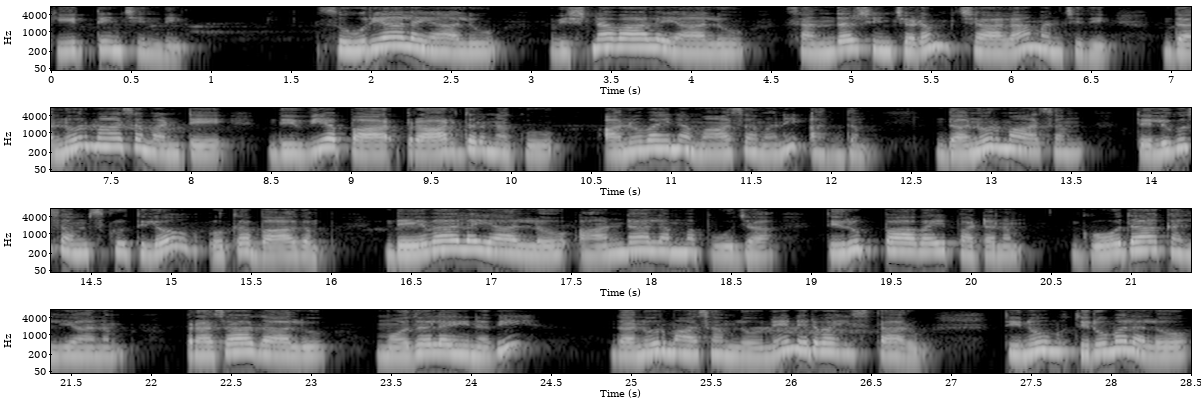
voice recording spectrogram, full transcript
కీర్తించింది. సూర్యాలయాలు విష్ణవాలయాలు సందర్శించడం చాలా మంచిది. ధనుర్మాసం అంటే దివ్య ప్రార్థనకు అనువైన మాసమని అర్థం. ధనుర్మాసం తెలుగు సంస్కృతిలో ఒక భాగం. దేవాలయాల్లో ఆండాలమ్మ పూజ తిరుప్పావై పఠనం గోదా కళ్యాణం ప్రసాదాలు మొదలైనవి ధనుర్మాసంలోనే నిర్వహిస్తారు. తిను తిరుమలలో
